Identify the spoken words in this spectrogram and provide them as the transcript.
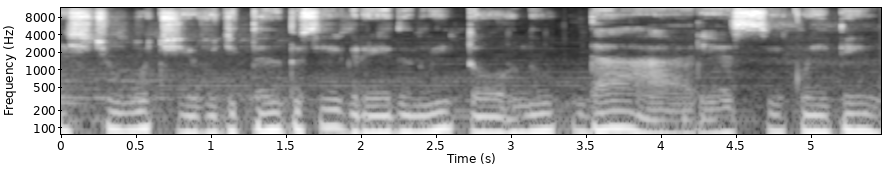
este o motivo de tanto segredo no entorno da Área 51.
